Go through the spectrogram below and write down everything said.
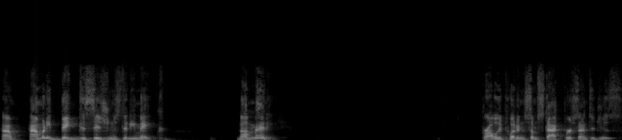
How how many big decisions did he make? Not many Probably put in some stack percentages.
